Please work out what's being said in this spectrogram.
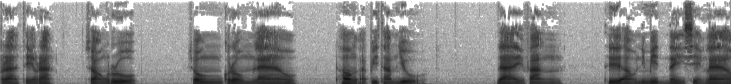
พระเถระสองรูปจงกรมแล้ว ท่องอภิธรรมอยู่ ได้ฟังถือเอานิมิตในเสียงแล้ว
